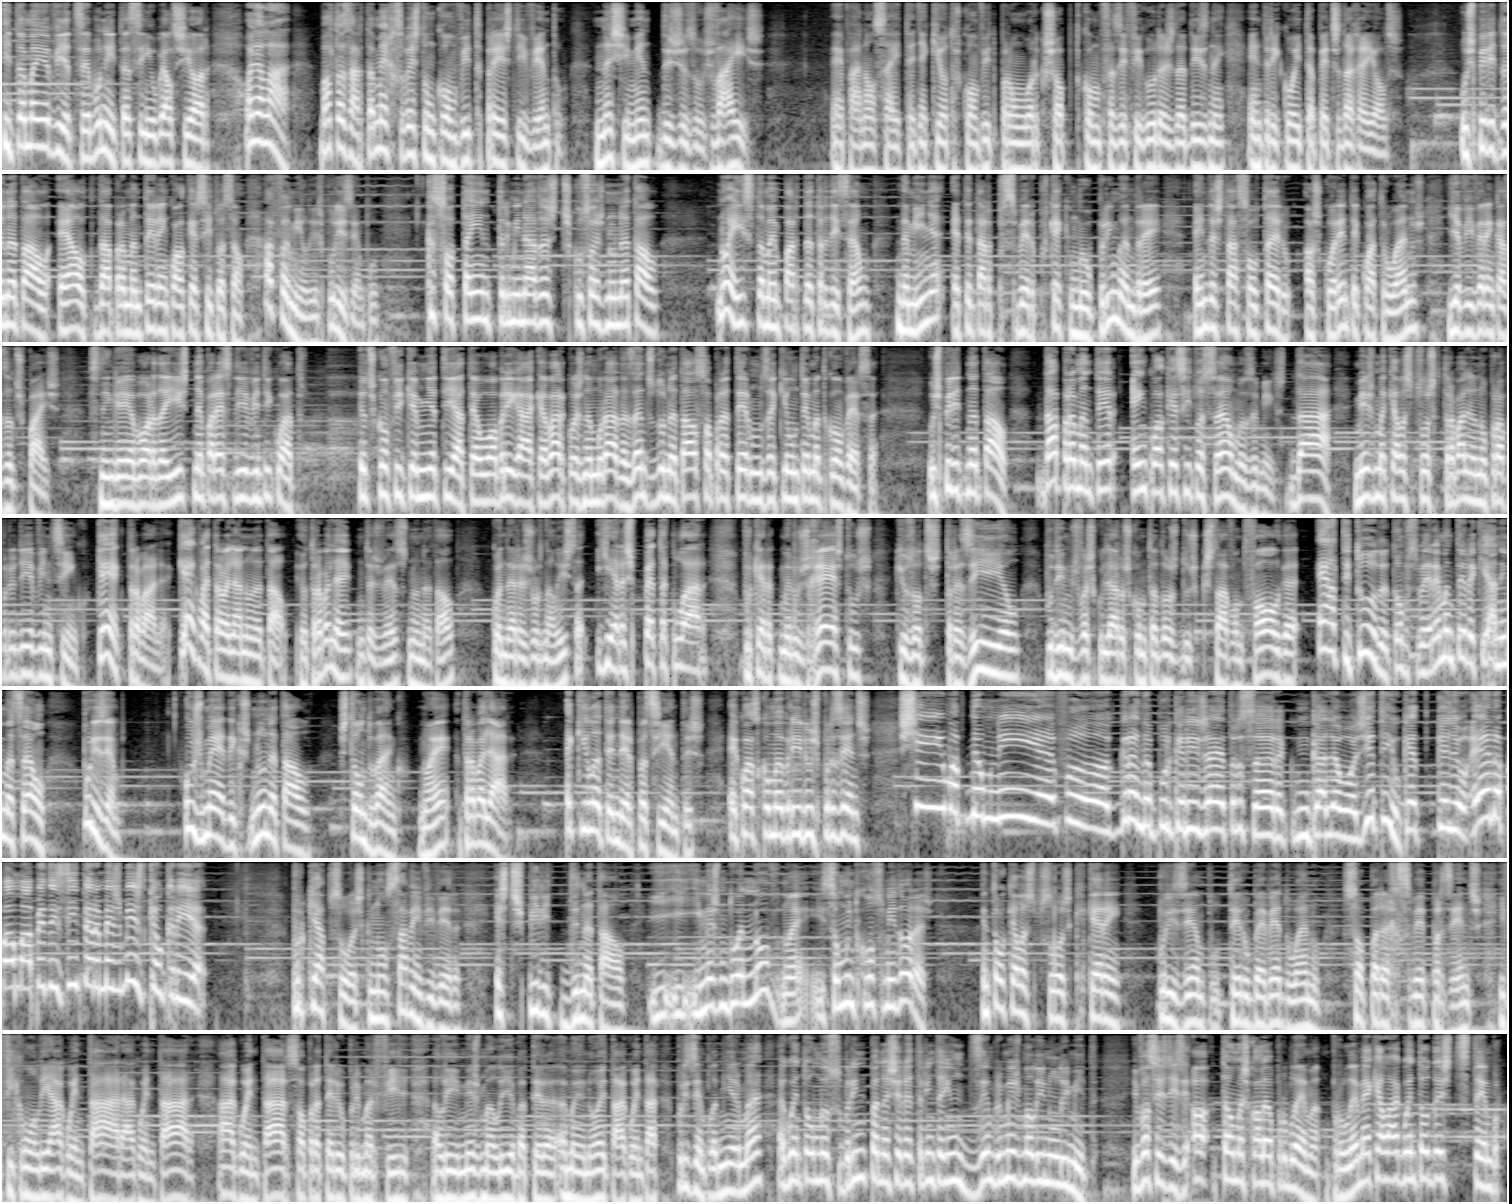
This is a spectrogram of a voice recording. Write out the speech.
E também havia de ser bonito assim o Belchior. Olha lá, Baltazar, também recebeste um convite para este evento? Nascimento de Jesus. Vais? Epá, não sei. Tenho aqui outro convite para um workshop de como fazer figuras da Disney em tricô e tapetes de arraiolos. O espírito de Natal é algo que dá para manter em qualquer situação. Há famílias, por exemplo, que só têm determinadas discussões no Natal. Não é isso também parte da tradição? Na minha é tentar perceber porque é que o meu primo André ainda está solteiro aos 44 anos e a viver em casa dos pais. Se ninguém aborda isto, nem parece dia 24. Eu desconfio que a minha tia até o obriga a acabar com as namoradas antes do Natal só para termos aqui um tema de conversa. O espírito Natal dá para manter em qualquer situação, meus amigos. Dá. Mesmo aquelas pessoas que trabalham no próprio dia 25. Quem é que trabalha? Quem é que vai trabalhar no Natal? Eu trabalhei muitas vezes no Natal quando era jornalista e era espetacular, porque era comer os restos que os outros traziam, podíamos vasculhar os computadores dos que estavam de folga. É a atitude, estão a perceber? É manter aqui a animação. Por exemplo, os médicos no Natal estão de banco, não é? A trabalhar. Aquilo atender pacientes é quase como abrir os presentes. Xiii, uma pneumonia! Fogo! Grande porcaria já é a terceira que me calha hoje. E a ti, o que é que calhou? É, na pá, uma apendicite, era mesmo isto que eu queria! Porque há pessoas que não sabem viver este espírito de Natal e, e- e mesmo do Ano Novo, não é? E são muito consumidoras. Então aquelas pessoas que querem, por exemplo, ter o bebê do ano só para receber presentes e ficam ali a aguentar, a aguentar, a aguentar só para terem o primeiro filho, ali mesmo ali a bater a, meia-noite, a aguentar. Por exemplo, a minha irmã aguentou o meu sobrinho para nascer a 31 de dezembro, mesmo ali no limite. E vocês dizem, oh, então, mas qual é o problema? O problema é que ela aguentou desde setembro.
